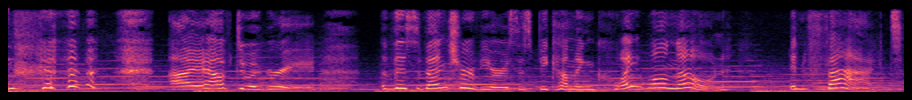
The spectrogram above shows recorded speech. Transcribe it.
I have to agree. This venture of yours is becoming quite well known. In fact,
